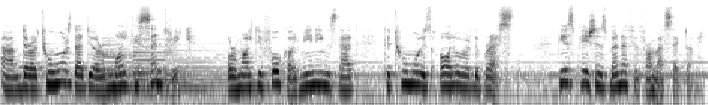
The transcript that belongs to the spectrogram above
Um, there are tumors that are multicentric or multifocal, meaning that the tumor is all over the breast. These patients benefit from mastectomy.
